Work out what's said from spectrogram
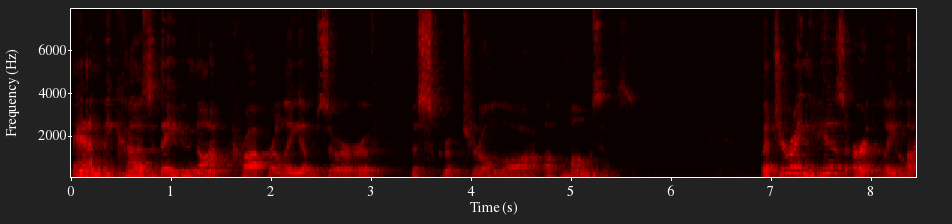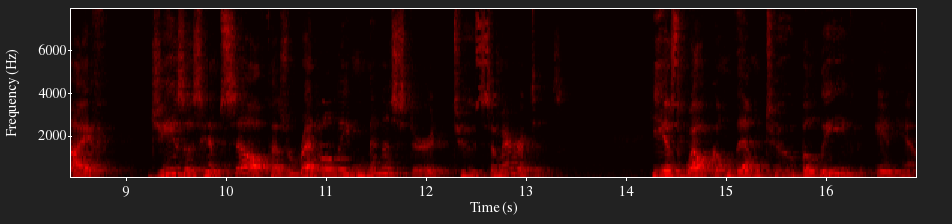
and because they do not properly observe the scriptural law of Moses. But during his earthly life, Jesus himself has readily ministered to Samaritans. He has welcomed them to believe in him.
